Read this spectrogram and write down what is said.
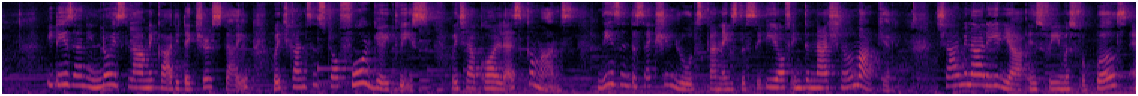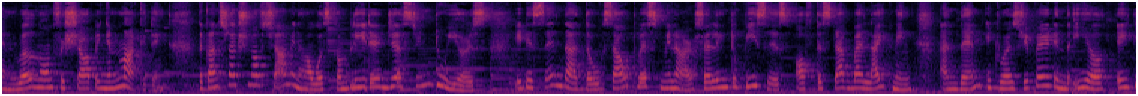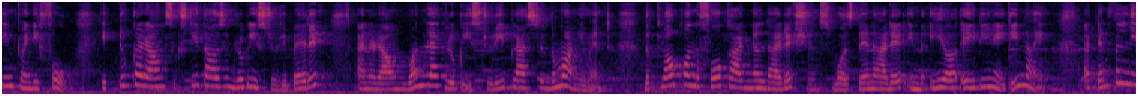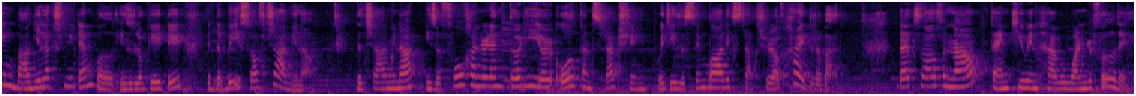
It is an Indo-Islamic architecture style which consists of four gateways which are called as kamans. These intersection routes connects the city of international market. Charminar area is famous for pearls and well known for shopping and marketing. The construction of Charminar was completed just in two years. It is said that the southwest minar fell into pieces after struck by lightning and then it was repaired in the year 1824. It took around 60,000 rupees to repair it and around 1 lakh rupees to replaster the monument. The clock on the four cardinal directions was then added in the year 1889. A temple named Bhagyalakshmi Temple is located at the base of Charminar. The Charminar is a 430 year old construction which is a symbolic structure of Hyderabad. That's all for now. Thank you and have a wonderful day.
